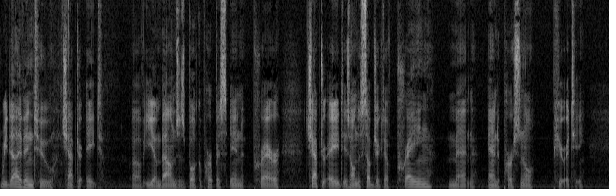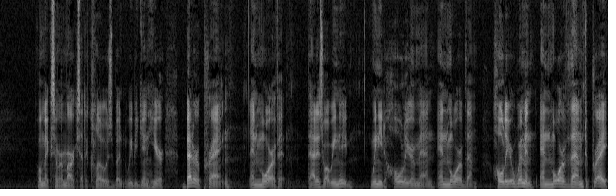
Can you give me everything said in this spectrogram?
we dive into chapter 8 of E.M. Bounds' book, Purpose in Prayer. Chapter 8 is on the subject of praying men and personal purity. We'll make some remarks at the close, but we begin here. Better praying and more of it. That is what we need. We need holier men and more of them, holier women and more of them to pray.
